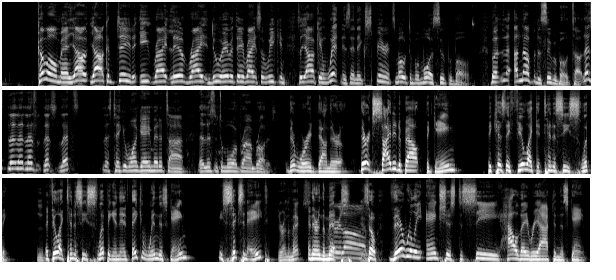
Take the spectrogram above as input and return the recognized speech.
Come on, man. Y'all, y'all continue to eat right, live right, and do everything right so we can so y'all can witness and experience multiple more Super Bowls. But le- enough of the Super Bowl talk. Let's let, let, let's let's let's let's take it one game at a time. Let's listen to more Bryan Broaddus. They're worried down there. They're excited about the game because they feel like that Tennessee's slipping. Hmm. They feel like Tennessee's slipping, and if they can win this game, be six and eight. They're in the mix, and they're in the mix. Very long. So they're really anxious to see how they react in this game.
